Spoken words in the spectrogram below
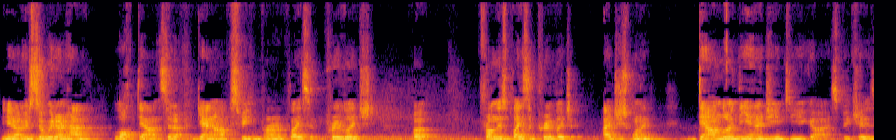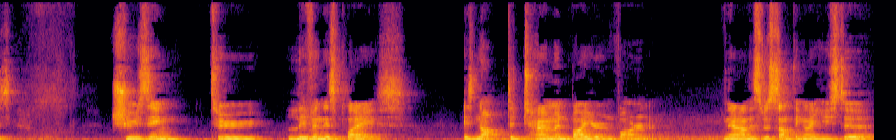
you know, so we don't have lockdown. So, again, I'm speaking from a place of privilege, but from this place of privilege, I just want to download the energy into you guys because choosing to live in this place is not determined by your environment. Now, this was something I used to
